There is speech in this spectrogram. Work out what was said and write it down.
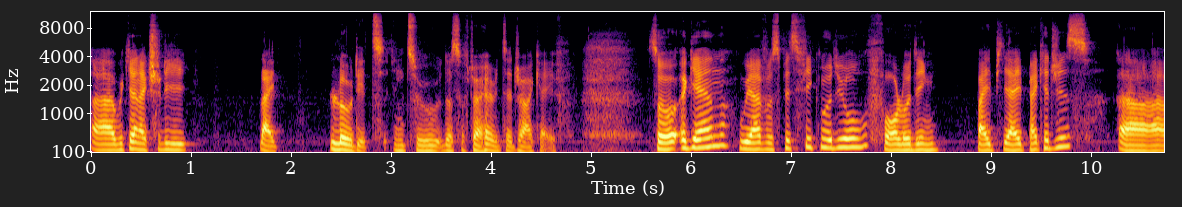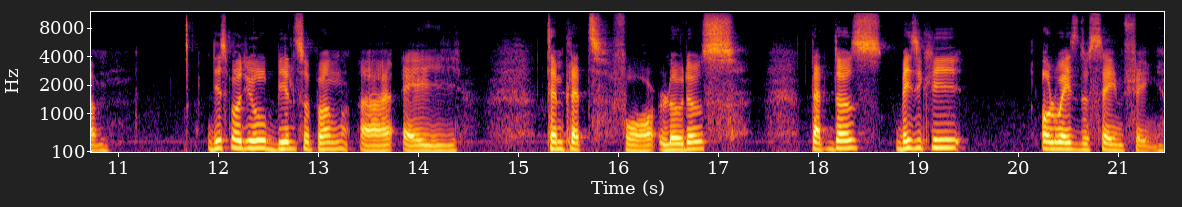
we can actually like load it into the software heritage archive. So again, we have a specific module for loading PyPI packages. Um, this module builds upon uh, a template for loaders that does basically always the same thing.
